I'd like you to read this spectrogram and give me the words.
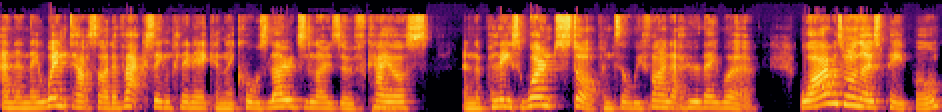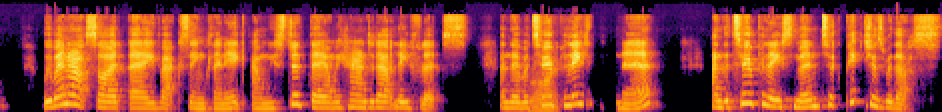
and then they went outside a vaccine clinic and they caused loads and loads of hmm. chaos and the police won't stop until we find out who they were. Well, I was one of those people. We went outside a vaccine clinic and we stood there and we handed out leaflets. And there were right. two policemen there, and the two policemen took pictures with us,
